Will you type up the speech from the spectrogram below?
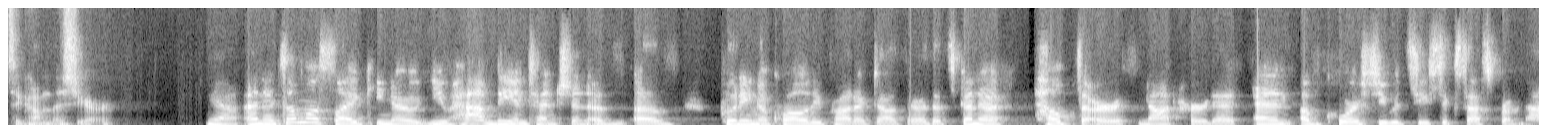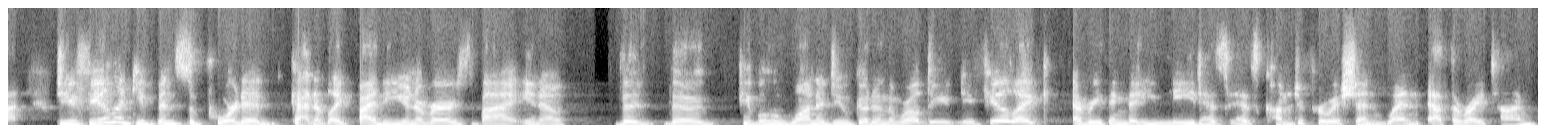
to come this year. Yeah. And it's almost like, you know, you have the intention of, of putting a quality product out there that's going to help the earth, not hurt it. And of course, you would see success from that. Do you feel like you've been supported kind of like by the universe, by, you know, the the people who want to do good in the world do you, do you feel like everything that you need has has come to fruition when at the right time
